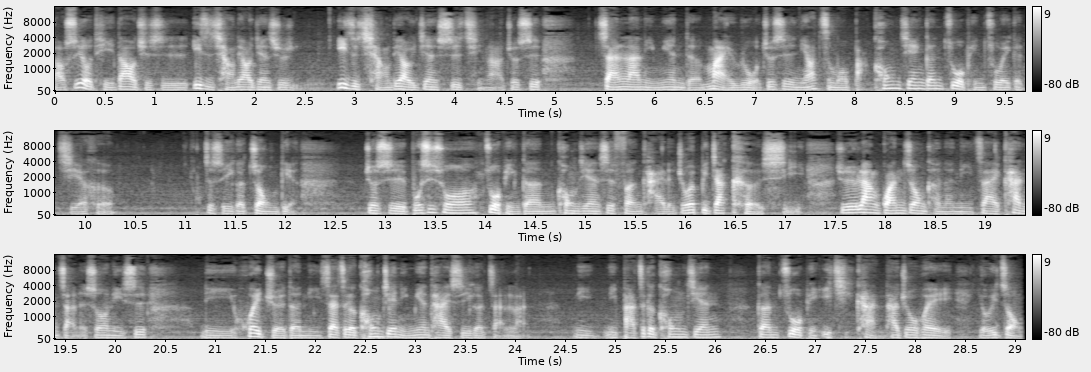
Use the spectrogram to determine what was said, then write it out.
老师有提到，其实一直强调一件事，一直强调一件事情啊，就是展览里面的脉络，就是你要怎么把空间跟作品做一个结合，这是一个重点。就是不是说作品跟空间是分开的，就会比较可惜。就是让观众可能你在看展的时候，你是。你会觉得你在这个空间里面，它也是一个展览。你你把这个空间跟作品一起看，它就会有一种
